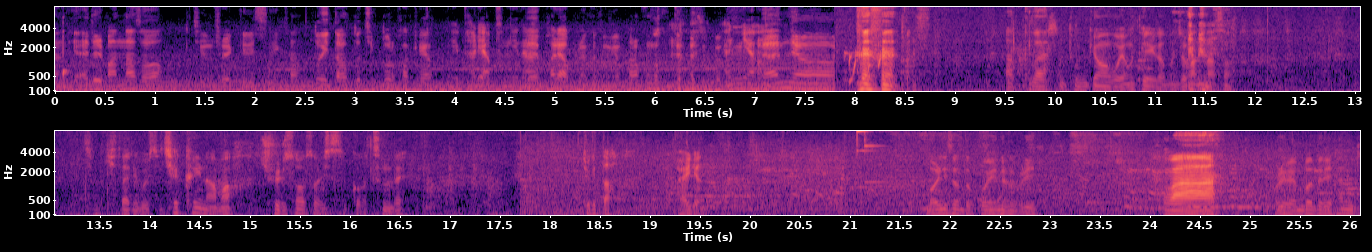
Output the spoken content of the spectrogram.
일단 애들 만나서 지금 저희끼리 있으니까 또 이따가 또 찍도록 할게요 이 팔이 아픕니다. 네 팔이 아프니까 동규 팔 아픈 것 같아가지고 안녕. 네, 안녕 Attılar. 지금 동경하고 영태이가 먼저 만나서 지금 기다리고 있어. 체크인 아마 줄 서서 있을 것 같은데. 저기 있다. 발견. 멀리서도 보이는 우리 와. 우리 멤버들의 향기.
